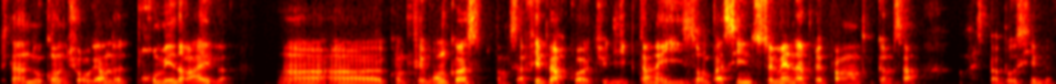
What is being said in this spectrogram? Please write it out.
Putain, nous, quand tu regardes notre premier drive euh, euh, contre les Broncos, ça fait peur, quoi. Tu dis, putain, ils ont passé une semaine à préparer un truc comme ça. C'est pas possible.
